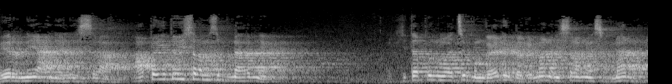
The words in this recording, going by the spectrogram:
Birni anil Islam. Apa itu Islam sebenarnya? Kita pun wajib menggali bagaimana Islam yang sebenarnya.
